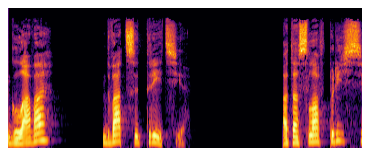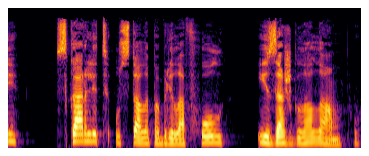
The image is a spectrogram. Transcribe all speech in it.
Глава 23. Отослав Присси, Скарлетт устало побрела в холл и зажгла лампу.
